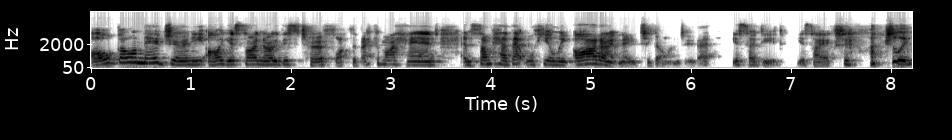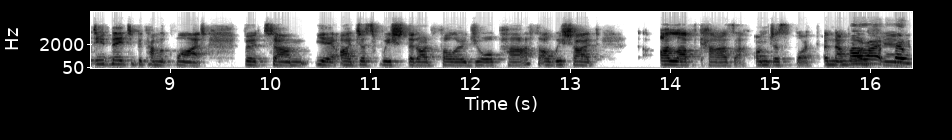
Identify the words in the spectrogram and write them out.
I'll go on their journey. Oh, yes, I know this turf like the back of my hand, and somehow that will heal me. I don't need to go and do that. Yes, I did. Yes, I actually actually did need to become a client. But um, yeah, I just wish that I'd followed your path. I wish I'd I love CASA. I'm just like a number All one right. fan.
